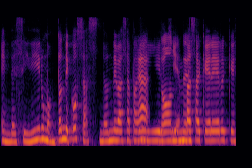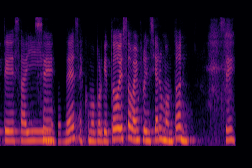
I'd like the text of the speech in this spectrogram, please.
en decidir un montón de cosas. ¿Dónde vas a parir? ¿Quién vas a querer que estés ahí? ¿Me Sí, entendés? Es como porque todo eso va a influenciar un montón. sí.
